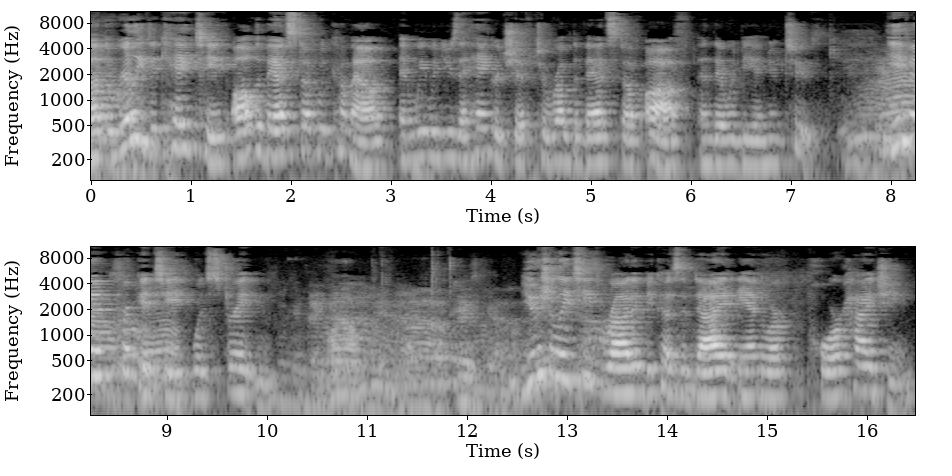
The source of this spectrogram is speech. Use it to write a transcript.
On the really decayed teeth, all the bad stuff would come out, and we would use a handkerchief to rub the bad stuff off, and there would be a new tooth. Even crooked teeth would straighten. Usually teeth rotted because of diet and or poor hygiene.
